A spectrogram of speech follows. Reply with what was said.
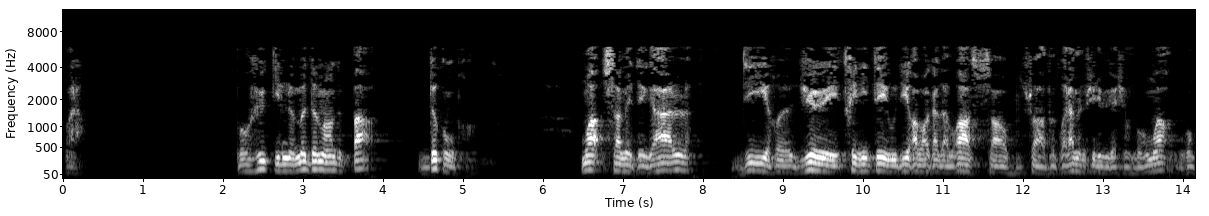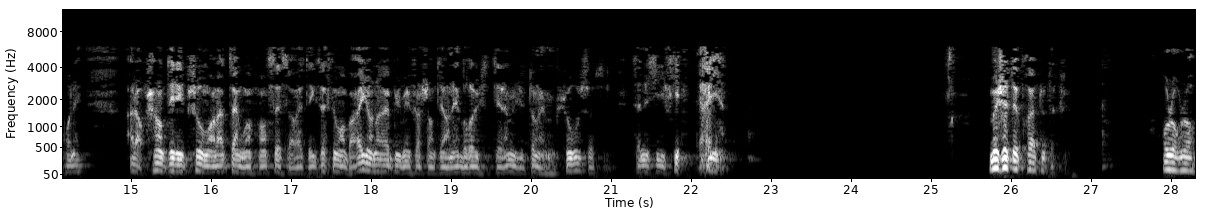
Voilà. Pourvu qu'il ne me demande pas de comprendre. Moi, ça m'est égal, dire euh, Dieu est Trinité ou dire abracadabra, ça, ça à peu près la même signification pour moi, vous comprenez? Alors, chanter les psaumes en latin ou en français, ça aurait été exactement pareil. On aurait pu me faire chanter en hébreu, c'était la même, chose. Ça, ça ne signifiait rien. Mais j'étais prêt à tout accepter. Alors là,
